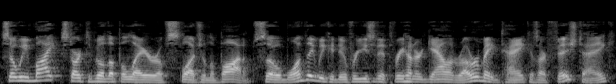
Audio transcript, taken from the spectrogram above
So we might start to build up a layer of sludge on the bottom. So one thing we could do if we're using a 300 gallon Rubbermaid tank as our fish tank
